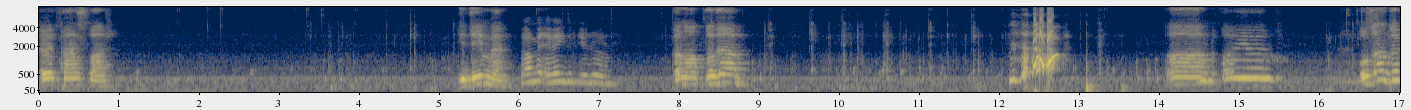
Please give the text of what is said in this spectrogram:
Evet fence var. Gideyim mi? Ben bir eve gidip geliyorum. Ben atladım. Aa, hayır. Ozan dur.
